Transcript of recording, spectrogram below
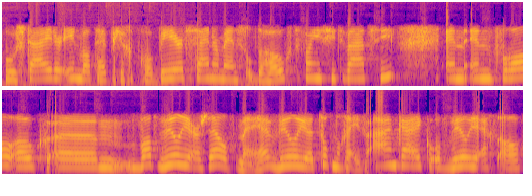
Hoe sta je erin? Wat heb je geprobeerd? Zijn er mensen op de hoogte van je situatie? En, en vooral ook, ehm, wat wil je er zelf mee? Hè? Wil je het toch nog even aankijken? Of wil je echt al...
